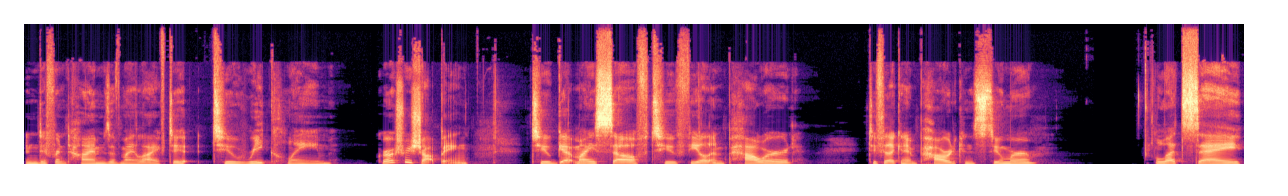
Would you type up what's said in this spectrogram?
in different times of my life to to reclaim grocery shopping, to get myself to feel empowered, to feel like an empowered consumer, let's say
